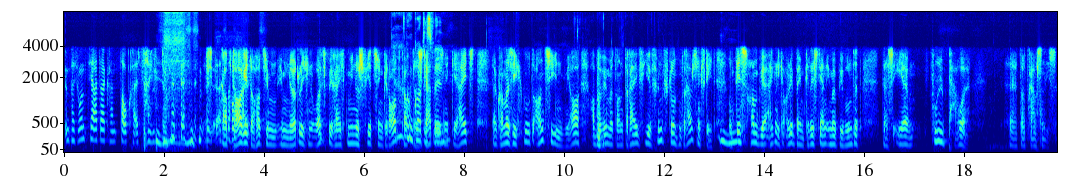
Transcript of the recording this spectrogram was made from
im Passionstheater kann es saukalt sein. es gab Tage, da hat es im, im, nördlichen Ortsbereich minus 14 Grad gehabt. Um das Gottes Theater Willen. ist nicht geheizt. Da kann man sich gut anziehen, ja. Aber wenn man dann drei, vier, fünf Stunden draußen steht, mhm. und das haben wir eigentlich alle beim Christian immer bewundert, dass er Full Power äh, da draußen ist.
